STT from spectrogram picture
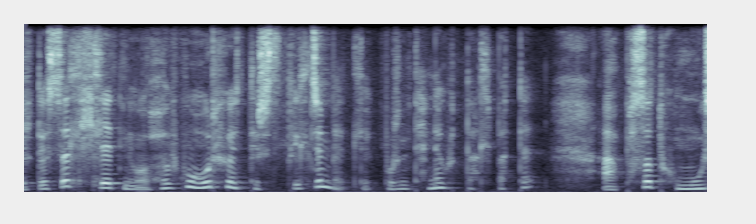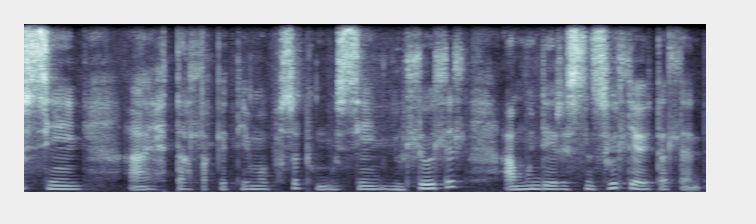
ердөөсөө л эхлээд нөгөө хувь хүн өөрийнхөө тэр сэтгэлжин байдлыг бүрэн таниагтай холбоотой. А бусад хүмүүсийн ятгалаг гэдэг юм уу бусад хүмүүсийн нөлөөлөл а мөн дээрээс нь сүүлийн үед бол энэ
